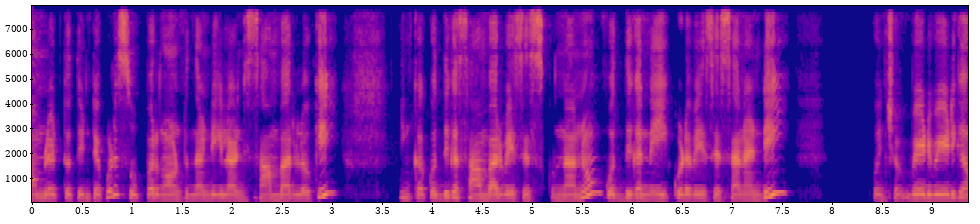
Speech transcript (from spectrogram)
ఆమ్లెట్తో తింటే కూడా సూపర్గా ఉంటుందండి ఇలాంటి సాంబార్లోకి. ఇంకా కొద్దిగా సాంబార్ వేసేసుకున్నాను కొద్దిగా నెయ్యి కూడా వేసేసానండి. కొంచెం వేడి వేడిగా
